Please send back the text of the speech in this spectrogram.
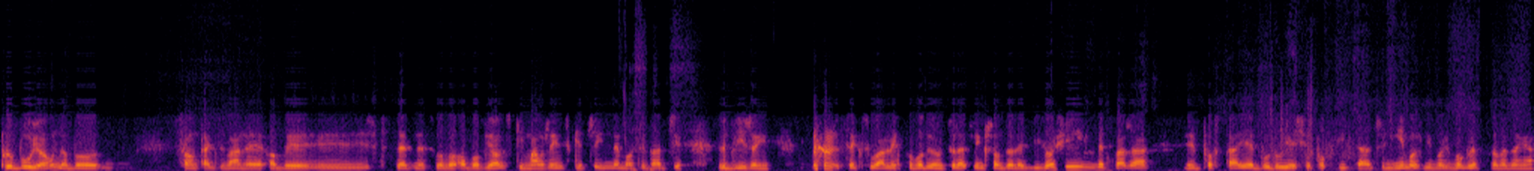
próbują, no bo są tak zwane oby y, wstępne słowo obowiązki małżeńskie czy inne motywacje zbliżeń seksualnych powodują coraz większą dolegliwość i wytwarza, y, powstaje, buduje się pochwica, czyli niemożliwość w ogóle wprowadzenia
